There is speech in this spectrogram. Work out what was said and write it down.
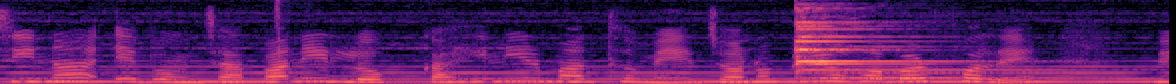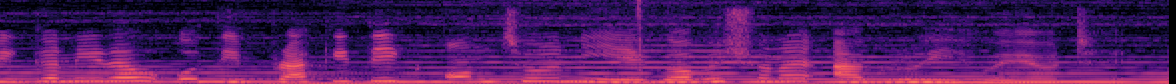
চীনা এবং জাপানি লোক কাহিনীর মাধ্যমে জনপ্রিয় হবার ফলে বিজ্ঞানীরাও অতি প্রাকৃতিক অঞ্চল নিয়ে গবেষণায় আগ্রহী হয়ে ওঠে।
